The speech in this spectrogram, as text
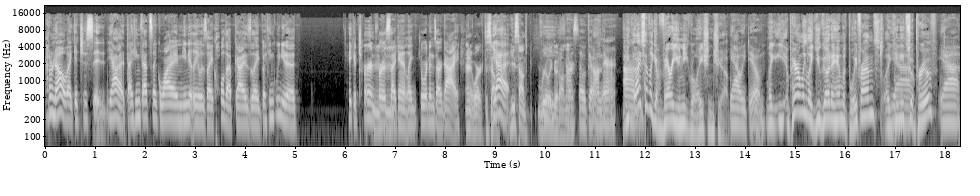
I don't know, like it just it, yeah, I think that's like why I immediately was like, "Hold up, guys. Like I think we need to take a turn for a second. Like Jordan's our guy." And it worked. It sounds, Yeah. He sounds really He good on there. sounds So good on there. You Um, guys have like a very unique relationship. yeah, we do. Like apparently, like you go to him with boyfriends. Like he needs to approve. Yeah.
